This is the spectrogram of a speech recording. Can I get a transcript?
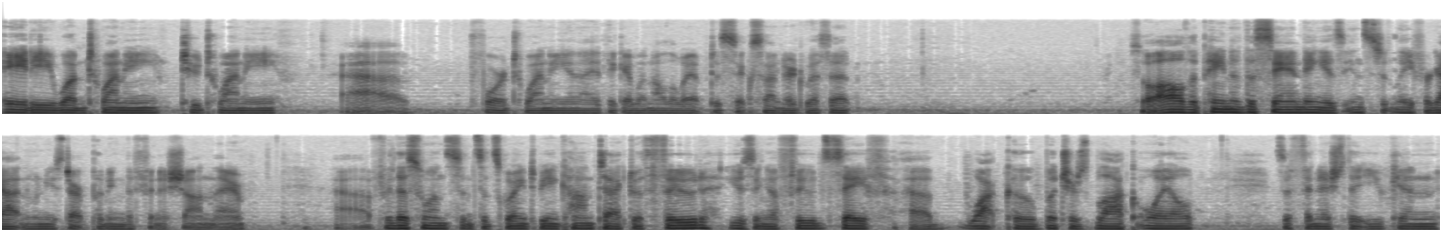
80, 120, 220, uh, 420 and I think I went all the way up to 600 with it. So all the pain of the sanding is instantly forgotten when you start putting the finish on there. Uh, for this one, since it's going to be in contact with food, using a food safe uh, Watco Butcher's Block oil. It's a finish that you can,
